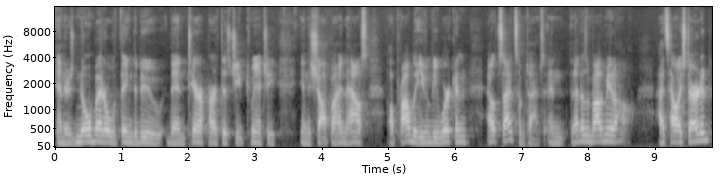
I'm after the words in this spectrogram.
And there's no better thing to do than tear apart this Jeep Comanche in the shop behind the house. I'll probably even be working outside sometimes, and that doesn't bother me at all. That's how I started,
